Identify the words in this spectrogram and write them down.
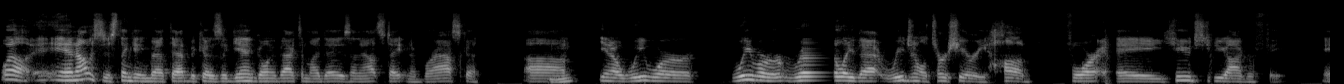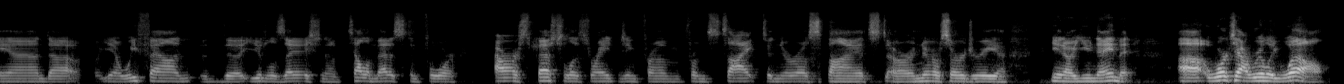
well and i was just thinking about that because again going back to my days in outstate nebraska uh, mm-hmm. you know we were we were really that regional tertiary hub for a huge geography and uh, you know we found the utilization of telemedicine for our specialists ranging from from psych to neuroscience or neurosurgery, uh, you know, you name it, uh, worked out really well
